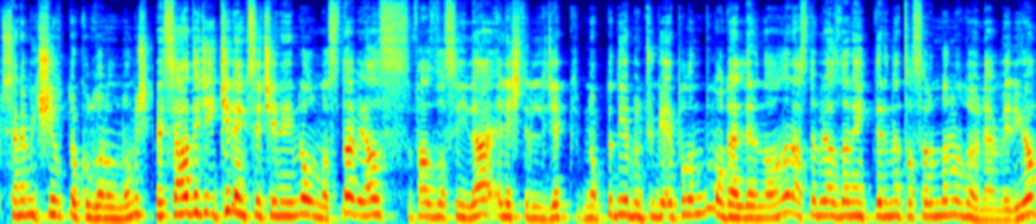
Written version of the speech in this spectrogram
Ceramic Shield da kullanılmamış ve sadece iki renk seçeneğinde olması da biraz fazlasıyla eleştirilecek nokta diyebilirim. Çünkü Apple'ın bu modellerini alanlar aslında biraz da renklerine, tasarımlarına da önem veriyor.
